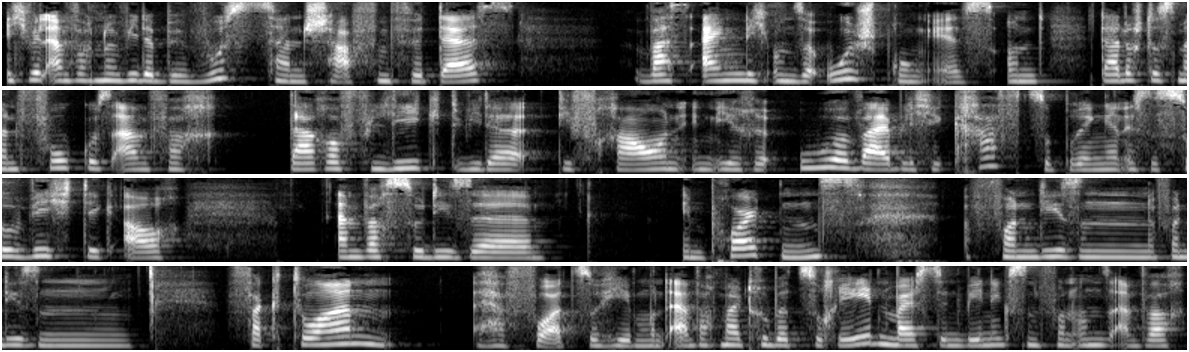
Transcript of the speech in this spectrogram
ich will einfach nur wieder Bewusstsein schaffen für das, was eigentlich unser Ursprung ist. Und dadurch, dass mein Fokus einfach darauf liegt, wieder die Frauen in ihre urweibliche Kraft zu bringen, ist es so wichtig, auch einfach so diese Importance von diesen, von diesen Faktoren hervorzuheben und einfach mal drüber zu reden, weil es den wenigsten von uns einfach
